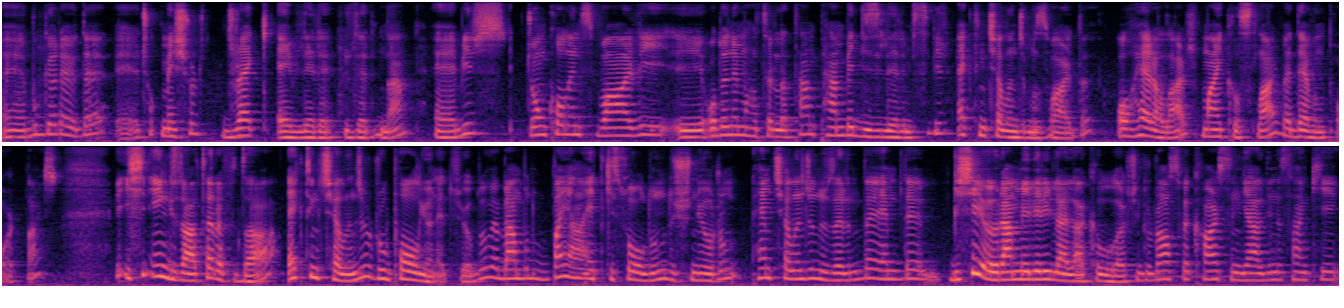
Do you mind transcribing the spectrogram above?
E, bu görevde e, çok meşhur drag evleri üzerinden e, bir John Collins vari e, o dönemi hatırlatan pembe dizilerimsi bir acting challenge'ımız vardı. O'Hara'lar, Michaels'lar ve Davenport'lar. Ve işin en güzel tarafı da Acting Challenge'ı RuPaul yönetiyordu ve ben bunun bayağı etkisi olduğunu düşünüyorum. Hem challenge'ın üzerinde hem de bir şey öğrenmeleriyle alakalı olarak. Çünkü Ross ve Carson geldiğinde sanki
